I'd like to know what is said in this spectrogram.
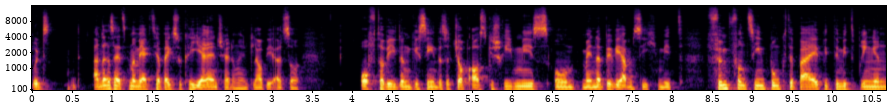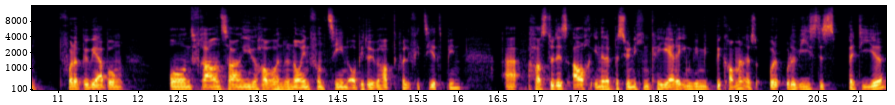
Und andererseits, man merkt es ja bei so Karriereentscheidungen, glaube ich. Also oft habe ich dann gesehen, dass ein Job ausgeschrieben ist und Männer bewerben sich mit fünf von zehn Punkten dabei, bitte mitbringen vor der Bewerbung. Und Frauen sagen, ich habe nur neun von zehn, ob ich da überhaupt qualifiziert bin. Äh, hast du das auch in deiner persönlichen Karriere irgendwie mitbekommen? Also, oder, oder wie ist das bei dir?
